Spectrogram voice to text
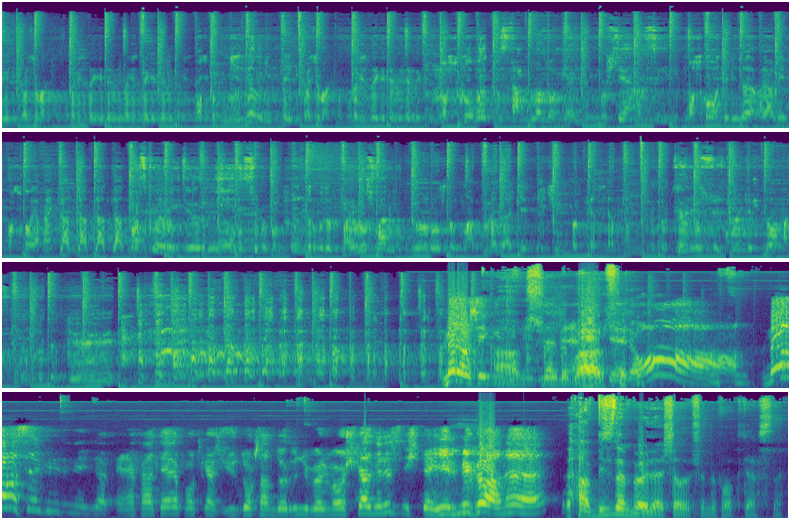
gitseydik acaba? Aslında biz de gidebilirdik. Biz de gidebilirdik. Moskova, biz de mi gitseydik acaba? Aslında biz de gidebilirdik. Moskova, İstanbul'a zor geldim. Rusya'ya nasıl gideyim? Moskova dedi de ayarlayıp Moskova'ya hemen lad lad lad lad. Moskova'ya gidiyorum. Niye? Ne sürü bu? Hızdır budur. Rus var mı? Yoruldum var. Bu kadar ciddi için podcast yapmam. Gönülsüz çocuk doğmaz. Düğün. Merhaba sevgili Abi dinleyiciler. şöyle NFL var. Merhaba sevgili dinleyiciler. NFL TR Podcast 194. bölüme hoş geldiniz. İşte Hilmi Kağan he. Ya biz de mi böyle açalım şimdi podcast'ı?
